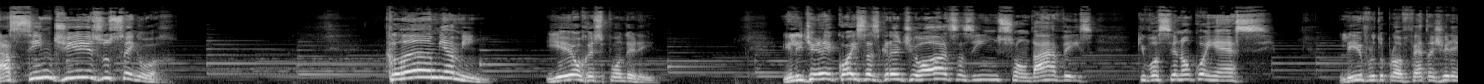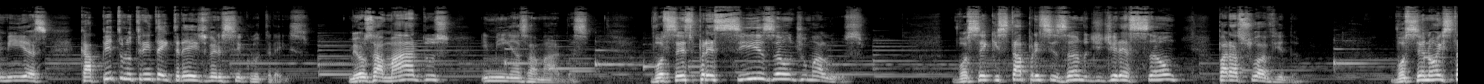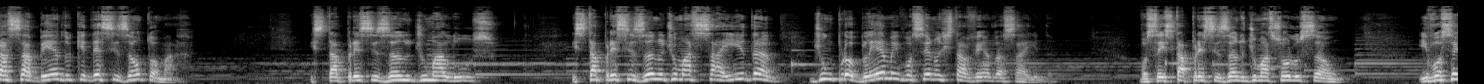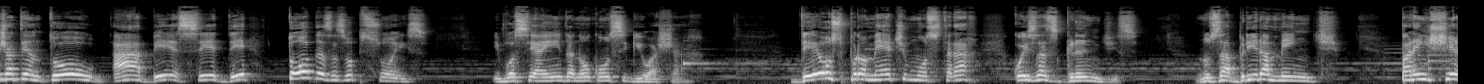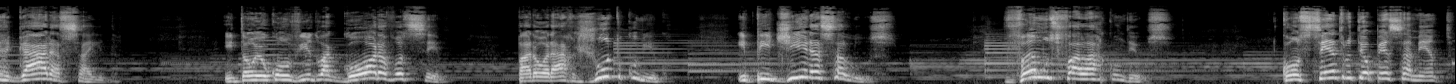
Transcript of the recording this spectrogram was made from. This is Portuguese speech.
Assim diz o Senhor: clame a mim, e eu responderei. E lhe direi coisas grandiosas e insondáveis que você não conhece. Livro do profeta Jeremias, capítulo 33, versículo 3. Meus amados e minhas amadas, vocês precisam de uma luz. Você que está precisando de direção para a sua vida. Você não está sabendo que decisão tomar. Está precisando de uma luz. Está precisando de uma saída de um problema e você não está vendo a saída. Você está precisando de uma solução. E você já tentou A, B, C, D, todas as opções. E você ainda não conseguiu achar. Deus promete mostrar coisas grandes, nos abrir a mente para enxergar a saída. Então eu convido agora você para orar junto comigo e pedir essa luz. Vamos falar com Deus. Concentra o teu pensamento,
